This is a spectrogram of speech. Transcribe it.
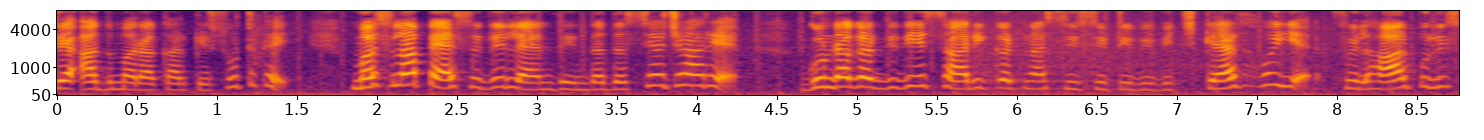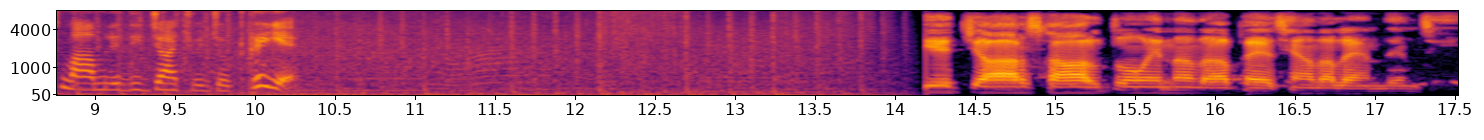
ਤੇ ਅਧਮਰਾ ਕਰਕੇ ਸੁੱਟ ਗਏ। ਮਸਲਾ ਪੈਸੇ ਦੇ ਲੈਣ ਦੇਣ ਦਾ ਦੱਸਿਆ ਜਾ ਰਿਹਾ ਹੈ। ਗੁੰਡਾਗਰਦੀ ਦੀ ਸਾਰੀ ਘਟਨਾ ਸੀਸੀਟੀਵੀ ਵਿੱਚ ਕੈਦ ਹੋਈ ਹੈ। ਫਿਲਹਾਲ ਪੁਲਿਸ ਮਾਮਲੇ ਦੀ ਜਾਂਚ ਵਿੱਚ ਜੁਟ ਗਈ ਹੈ। ਇਹ 4 ਸਾਲ ਤੋਂ ਇਹਨਾਂ ਦਾ ਪੈਸਿਆਂ ਦਾ ਲੈਣ ਦੇਣ ਸੀ।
